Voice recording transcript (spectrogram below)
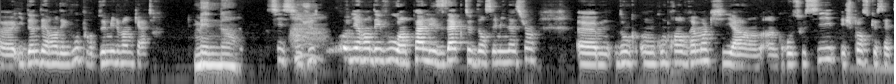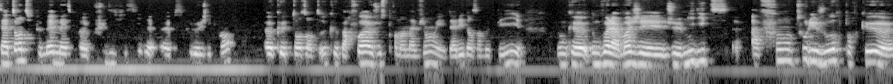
euh, ils donnent des rendez-vous pour 2024. Mais non. Si, si, juste le premier rendez-vous, hein, pas les actes d'insémination. Euh, donc, on comprend vraiment qu'il y a un, gros souci, et je pense que cette attente peut même être plus difficile euh, psychologiquement que de temps en temps, que parfois juste prendre un avion et d'aller dans un autre pays. Donc, donc voilà, moi, je milite à fond tous les jours pour que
